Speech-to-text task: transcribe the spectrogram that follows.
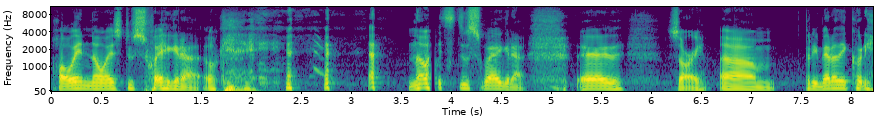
Joven, no es tu suegra. Ok. no es tu suegra. Eh, sorry. Um, primero de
